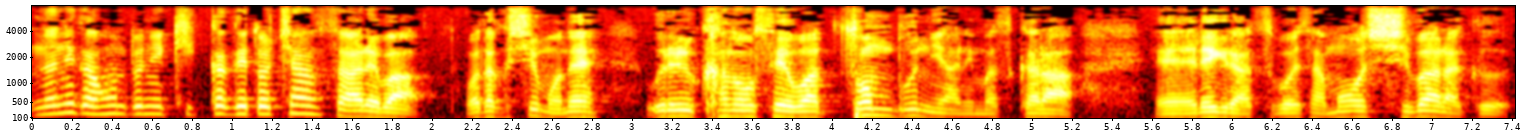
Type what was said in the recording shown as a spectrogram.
何か本当にきっかけとチャンスあれば、私もね、売れる可能性は存分にありますから、えー、レギュラー坪井さんもしばらく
